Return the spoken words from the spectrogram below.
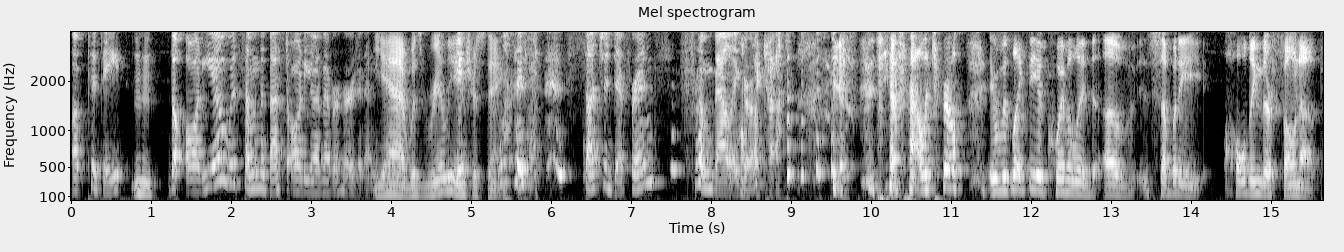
up to date. Mhm. The audio was some of the best audio I've ever heard in anything. yeah it was really It interesting was such a difference from Valley Girl. Oh my god. yeah, yeah, Valley Girl. It was like the equivalent of somebody holding their phone up,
